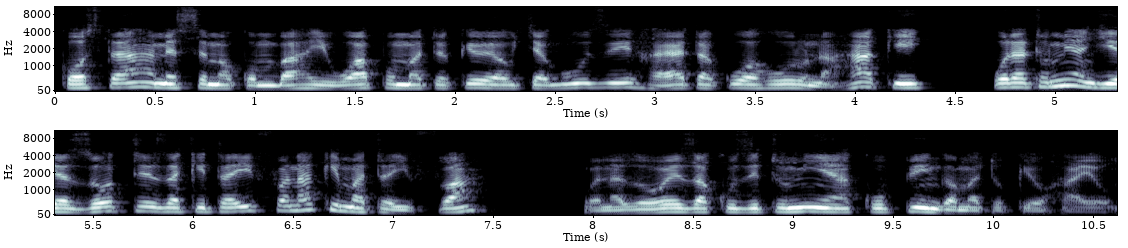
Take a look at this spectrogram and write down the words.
Costa amesema kwamba iwapo matokeo ya uchaguzi hayatakuwa huru na haki, watatumia njia zote za kitaifa na kimataifa wanazoweza kuzitumia kupinga matokeo hayo.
